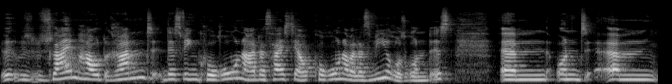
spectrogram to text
äh, Schleimhautrand, deswegen Corona, das heißt ja auch Corona, weil das Virus rund ist. Ähm, und ähm,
